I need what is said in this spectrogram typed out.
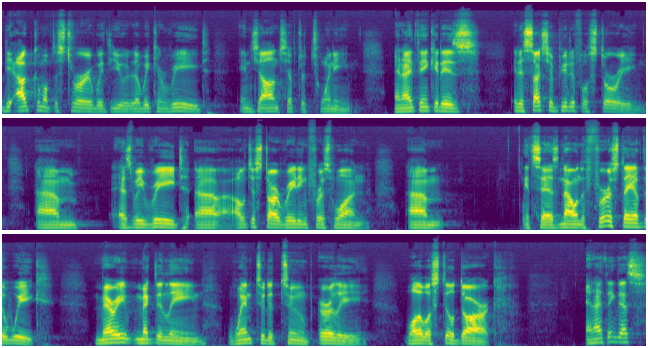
the outcome of the story with you that we can read in John chapter 20. And I think it is, it is such a beautiful story. Um, as we read, uh, I'll just start reading verse 1. Um, it says, Now on the first day of the week, Mary Magdalene went to the tomb early while it was still dark. And I think that's,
